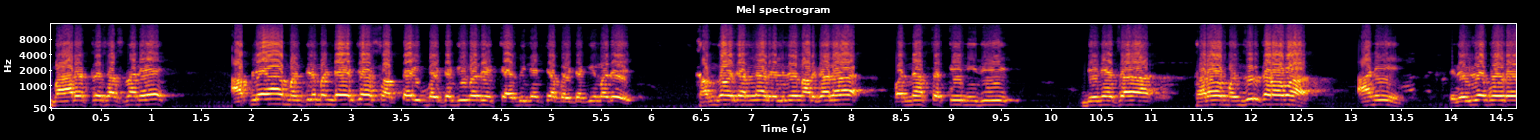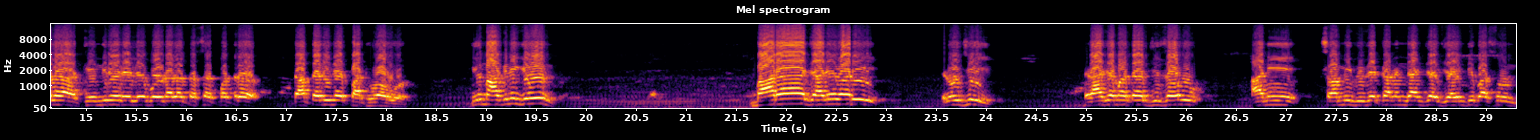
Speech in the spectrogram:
महाराष्ट्र शासनाने आपल्या मंत्रिमंडळाच्या साप्ताहिक बैठकीमध्ये कॅबिनेटच्या बैठकीमध्ये खामगाव जालना रेल्वे मार्गाला पन्नास टक्के निधी देण्याचा ठराव मंजूर करावा आणि रेल्वे बोर्डाला केंद्रीय रेल्वे बोर्डाला तसं पत्र तातडीने पाठवावं. ही मागणी घेऊन बारा जानेवारी रोजी राजमाता जिजाऊ आणि स्वामी विवेकानंदांच्या जयंतीपासून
